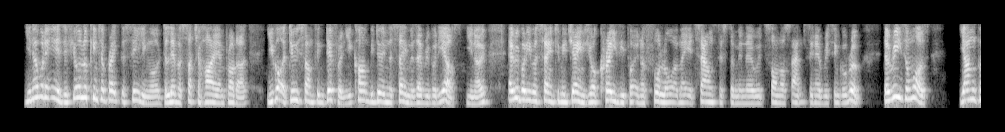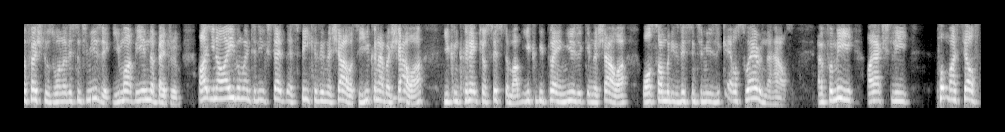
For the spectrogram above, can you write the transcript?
You know what it is? If you're looking to break the ceiling or deliver such a high end product you got to do something different. You can't be doing the same as everybody else you know? Everybody was saying to me james you're crazy putting a full automated sound system in there with sonos amps in every single room. The reason was young professionals want to listen to music you might be in the bedroom i you know i even went to the extent there's speakers in the shower so you can have a shower you can connect your system up you could be playing music in the shower while somebody's listening to music elsewhere in the house and for me i actually put myself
